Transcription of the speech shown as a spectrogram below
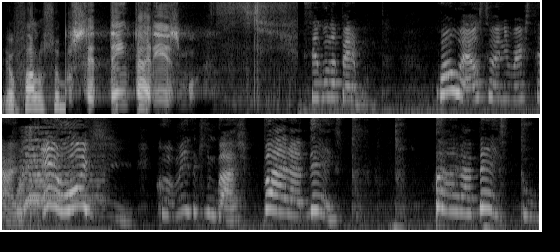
eu falo sobre o sedentarismo. Segunda pergunta. Qual é o seu aniversário? É hoje! Comenta aqui embaixo. Parabéns! Tu, tu, parabéns! Tu.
